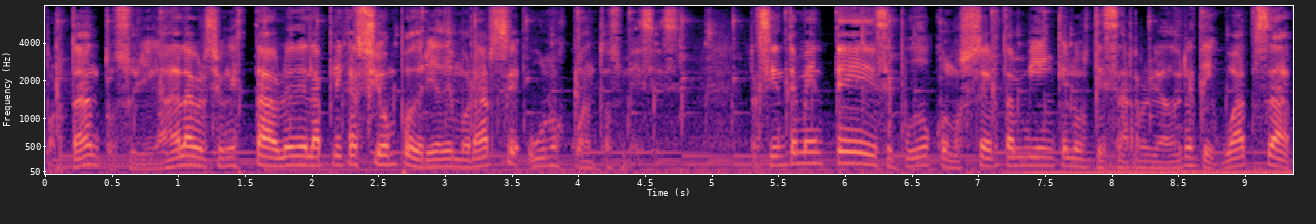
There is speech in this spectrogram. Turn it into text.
Por tanto, su llegada a la versión estable de la aplicación podría demorarse unos cuantos meses. Recientemente se pudo conocer también que los desarrolladores de WhatsApp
